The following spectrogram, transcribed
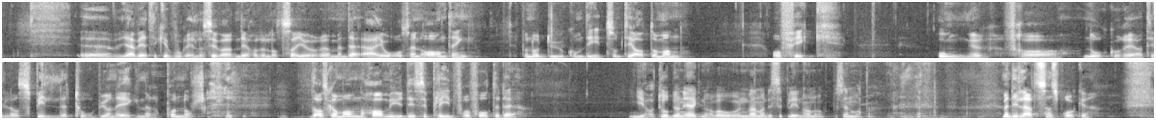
Eh, jeg vet ikke hvor ellers i verden det hadde latt seg gjøre, men det er jo også en annen ting. For når du kom dit som teatermann og fikk unger fra Nord-Korea til å spille Torbjørn Egner på norsk, da skal man ha mye disiplin for å få til det. Ja, Torbjørn Egner var jo en venn av disiplin, han òg, på sin måte. Men de lærte seg språket?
